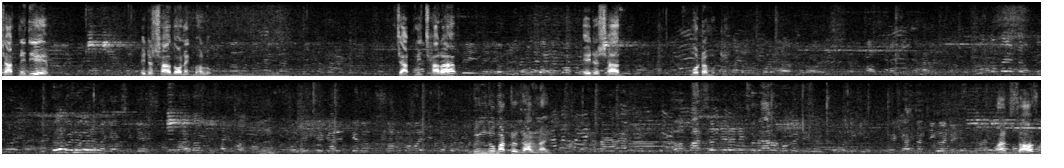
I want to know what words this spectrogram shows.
চাটনি দিয়ে এটা স্বাদ অনেক ভালো। চাটনি ছাড়া এটা স্বাদ মোটামুটি। বিন্দু মাত্র ঝাল নাই। অনেক সফট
